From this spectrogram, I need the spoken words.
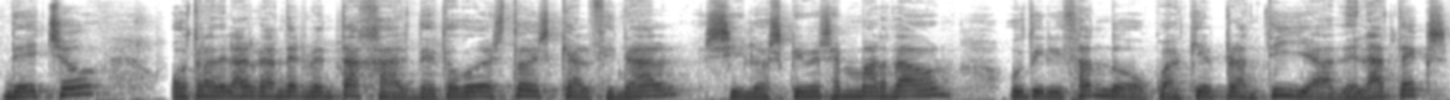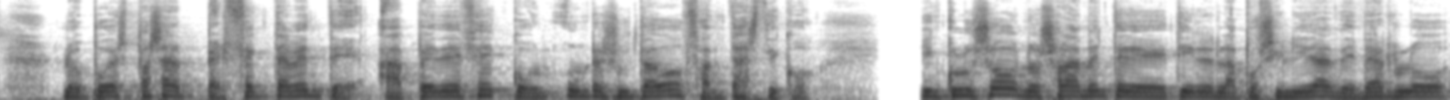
De hecho, otra de las grandes ventajas de todo esto es que al final, si lo escribes en Markdown, utilizando cualquier plantilla de látex, lo puedes pasar perfectamente a PDF con un resultado fantástico. Incluso no solamente tienes la posibilidad de verlo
